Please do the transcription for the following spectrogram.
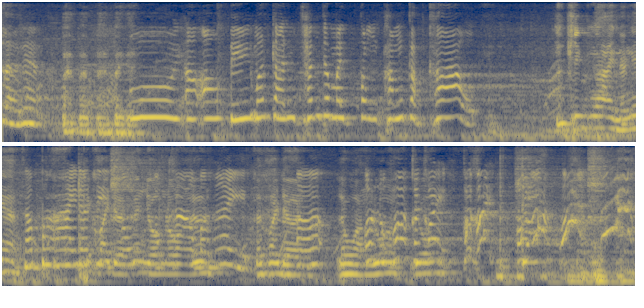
เหรอเนี่ย ไปไปไปไปกันโอ้ยเอาเอาดีเหมือนกัน ฉันจะไม่ต้องทำกับข้าว คิดง่ายนะเนี่ย สบายนะค่อยๆเดินกันโยมเอาข้าวระวังมาให้ ค่อยๆเดินออระวังเออหลวงพ่อร่วงค่อยๆค่อยๆ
